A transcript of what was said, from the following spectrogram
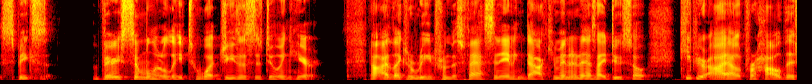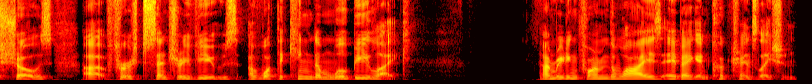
speaks very similarly to what Jesus is doing here. Now, I'd like to read from this fascinating document, and as I do so, keep your eye out for how this shows uh, first century views of what the kingdom will be like. I'm reading from the Wise, Abegg, and Cook translation.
